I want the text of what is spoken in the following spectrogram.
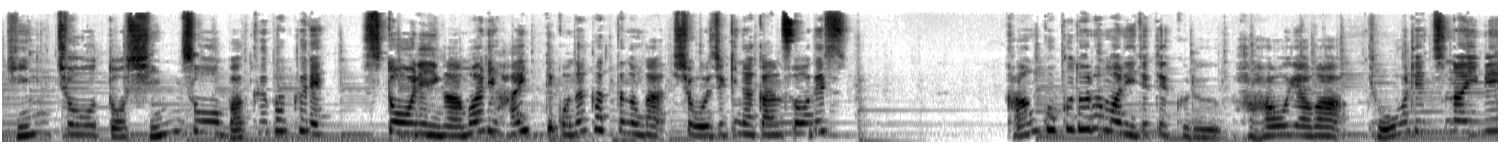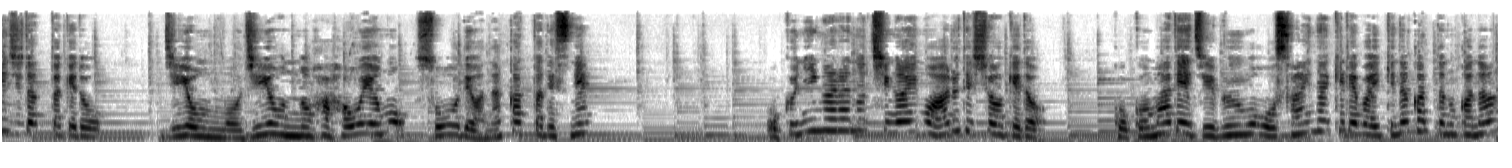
緊張と心臓バクバクでストーリーがあまり入ってこなかったのが正直な感想です。韓国ドラマに出てくる母親は強烈なイメージだったけど、ジヨンもジヨンの母親もそうではなかったですね。お国柄の違いもあるでしょうけど、ここまで自分を抑えなければいけなかったのかな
